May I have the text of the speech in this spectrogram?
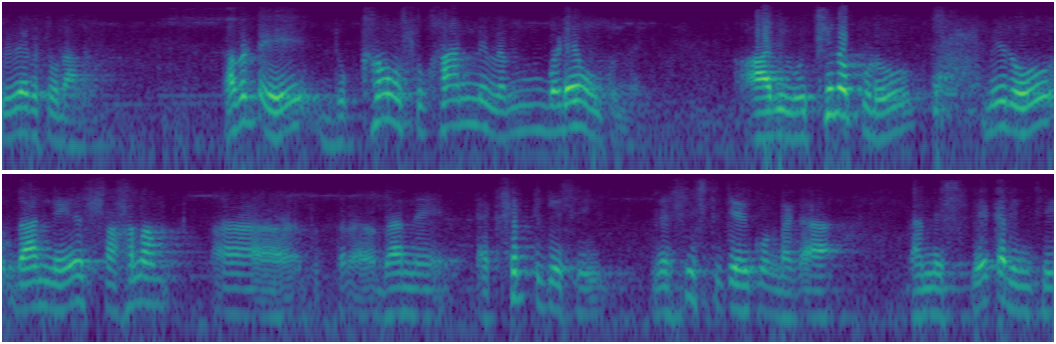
వివేక చూడాలి కాబట్టి దుఃఖం సుఖాన్ని వెంబడే ఉంటుంది. అది వచ్చినప్పుడు మీరు దాన్ని సహనం దాన్ని యాక్సెప్ట్ చేసి రెసిస్ట్ చేయకుండా దాన్ని స్వీకరించి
